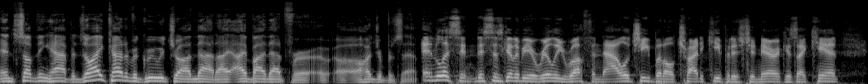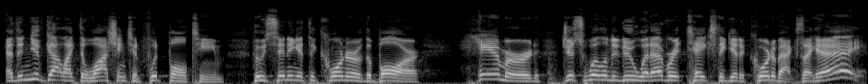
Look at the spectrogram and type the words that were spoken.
and something happens. So I kind of agree with you on that. I, I buy that for hundred percent. And listen, this is going to be a really rough analogy, but I'll try to keep it as generic as I can. And then you've got like the Washington football team who's sitting at the corner of the bar, hammered, just willing to do whatever it takes to get a quarterback. It's like, hey,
